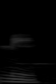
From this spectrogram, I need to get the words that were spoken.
me.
